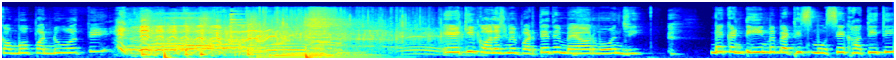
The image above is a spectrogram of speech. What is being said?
कम्मो पन्नू होती। एक ही कॉलेज में पढ़ते थे मैं और मोहन जी। मैं कंटीन में बैठी समोसे खाती थी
